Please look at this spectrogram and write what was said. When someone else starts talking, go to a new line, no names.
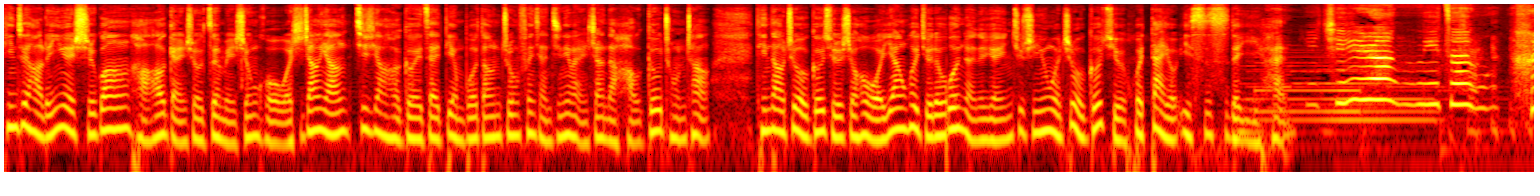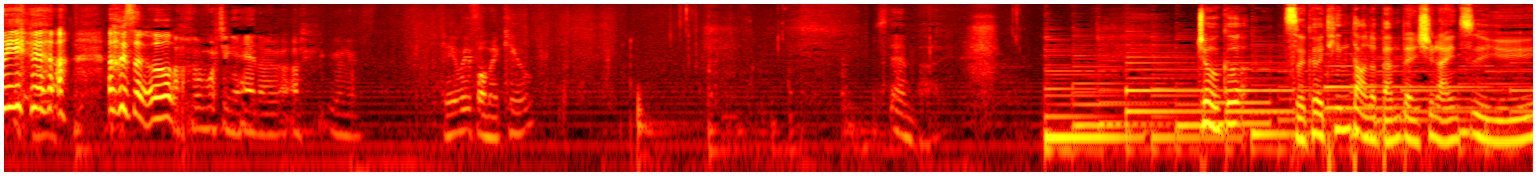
听最好的音乐时光，好好感受最美生活。我是张扬，继续要和各位在电波当中分享今天晚上的好歌重唱。听到这首歌曲的时候，我一样会觉得温暖的原因，就是因为这首歌曲会带有一丝丝的遗憾。
让你在我
这首歌此刻听到的版本是来自于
